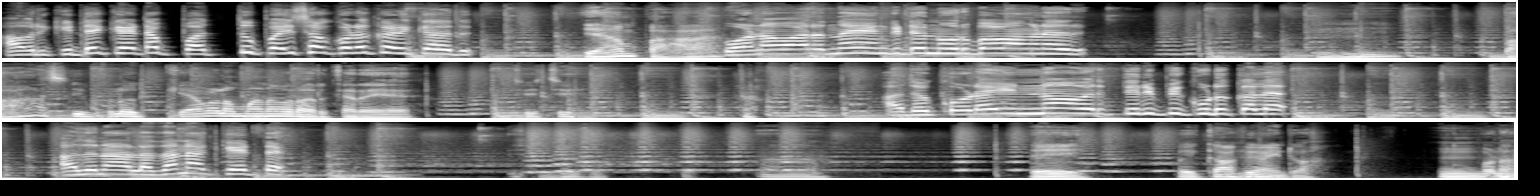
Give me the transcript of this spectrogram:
அவர்கிட்ட கேட்டா பத்து பைசா கூட கிடைக்காது. ஏன்பா? போன வாரம் தான் என்கிட்ட நூறு ரூபாய் வாங்கினாரு. ம், பாஸ் இவ்வளோ கேவலமானவரா இருக்காரே. சீச்சி அதை கூட இன்னும் அவர் திருப்பி கொடுக்கல. அதனால தான் நான் கேட்டேன். ஆ. ஏய் போய் காஃபி வாங்கிட்டு வா. ம், போடா.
